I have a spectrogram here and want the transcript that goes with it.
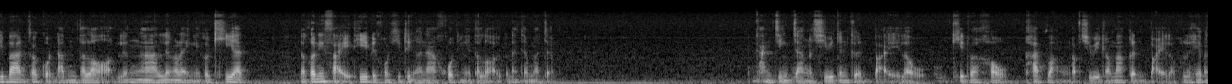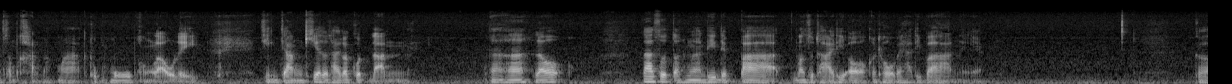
ที่บ้านก็กดดันตลอดเรื่องงานเรื่องอะไรเงี้ยก็เครียด แล้วก็นิสัยที่เป็นคนคิดถึงอนาคตอย่างเงี้ยตลอดก็น่าจะมาจาก การจริงจังกับชีวิตจนเกินไป เราคิดว่าเขาคาดหวังกับชีวิตเรามากเกินไป เราก็เลยให้มันสำคัญมากๆ ทุกมูฟของเราเลย จริงจังเครียดสุดท้ายก็กดดันนะฮะแล้วล่าสุดตอนทำงานที่เดปป้าวันสุดท้ายที่ออกก็โทรไปหาที่บ้านอย่างเงี้ยก็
